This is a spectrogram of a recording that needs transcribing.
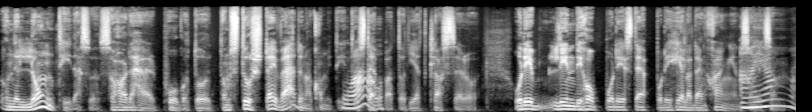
under lång tid alltså, så har det här pågått och de största i världen har kommit dit Wow. och steppat och gett klasser. Och, och det är Lindy Hop och det är stepp och det är hela den genren. Ah, liksom, ja.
